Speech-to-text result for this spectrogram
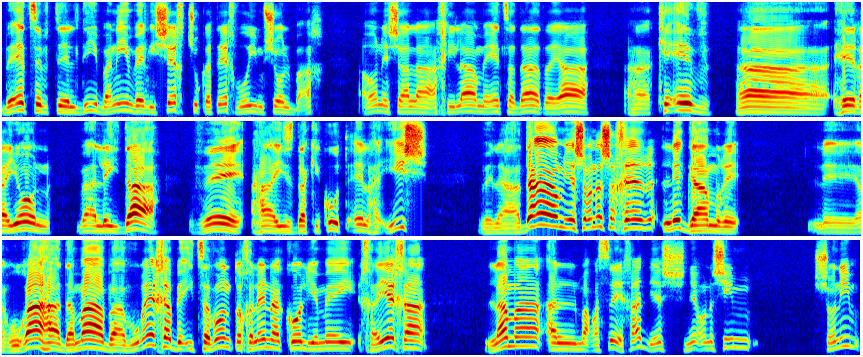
בעצב תלדי בנים ואלישך תשוקתך והוא ימשול בך. העונש על האכילה מעץ הדת היה הכאב, ההיריון והלידה וההזדקקות אל האיש ולאדם יש עונש אחר לגמרי. לארורה האדמה בעבורך בעיצבון תאכלנה כל ימי חייך. למה על מעשה אחד יש שני עונשים שונים?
